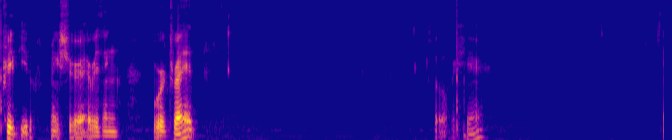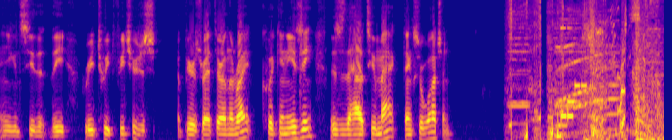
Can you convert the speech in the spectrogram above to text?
preview make sure everything worked right. Go over here. And you can see that the retweet feature just appears right there on the right quick and easy. This is the how to Mac. Thanks for watching ウソ!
